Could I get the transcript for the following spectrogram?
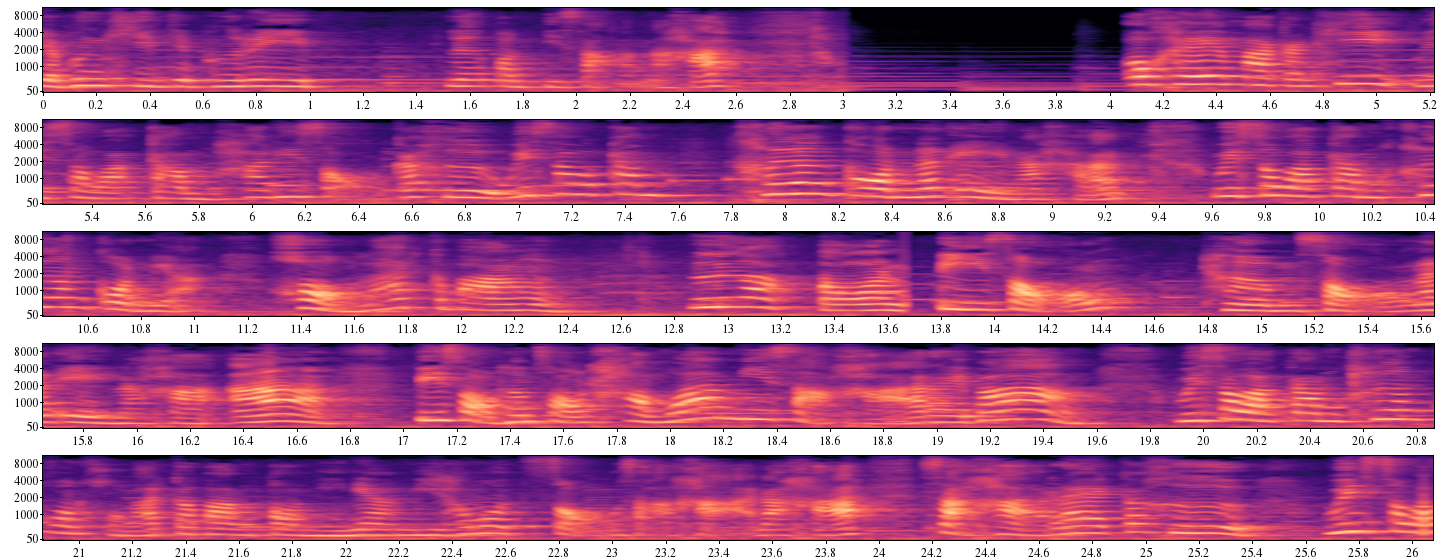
อย่าเพิ่งคิดอย่าเพิ่งรีบเลือกตอนปี 3 นะคะโอเคมากันที่วิศวกรรมภาคที่ 2 ก็คือวิศวกรรมเครื่องกลนั่นเองนะคะ วิศวกรรมเครื่องกลเนี่ยของลาดกระบังเลือกตอนปี 2 เทอม2 นั่นเองนะคะอ่าปี2เทอม2 ถามว่ามีสาขาอะไรบ้าง วิศวกรรมเครื่องกลของลาดกระบังตอนนี้เนี่ยมีทั้งหมด 2 สาขานะคะ สาขาแรกก็คือ วิศว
